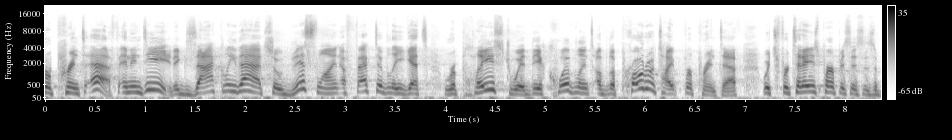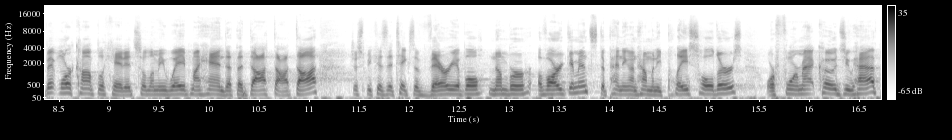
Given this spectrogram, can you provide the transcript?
for printf. And indeed, exactly that. So this line effectively gets replaced with the equivalent of the prototype for printf, which for today's purposes is a bit more complicated. So let me wave my hand at the dot, dot, dot, just because it takes a variable number of arguments, depending on how many placeholders or format codes you have.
